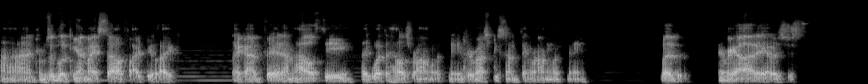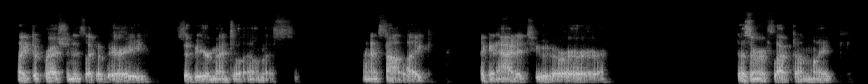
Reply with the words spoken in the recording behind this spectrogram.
Uh, in terms of looking at myself, I'd be like, like I'm fit, I'm healthy. Like, what the hell's wrong with me? There must be something wrong with me. But in reality, I was just like, depression is like a very severe mental illness, and it's not like like an attitude or doesn't reflect on like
